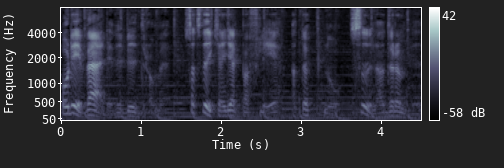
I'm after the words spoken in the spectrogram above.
och det värde vi bidrar med så att vi kan hjälpa fler att uppnå sina drömliv.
